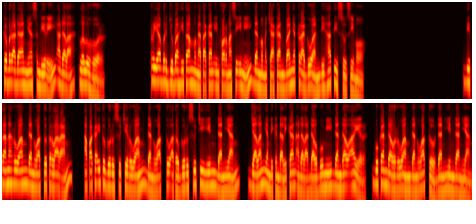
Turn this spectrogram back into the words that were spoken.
Keberadaannya sendiri adalah leluhur. Pria berjubah hitam mengatakan informasi ini dan memecahkan banyak keraguan di hati Susimo. Di tanah ruang dan waktu terlarang, apakah itu guru suci ruang dan waktu atau guru suci yin dan yang, jalan yang dikendalikan adalah dao bumi dan dao air, bukan dao ruang dan waktu dan yin dan yang.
